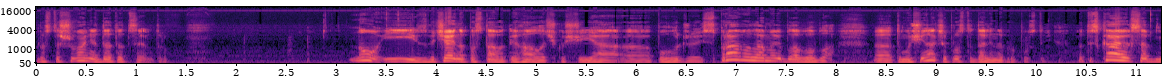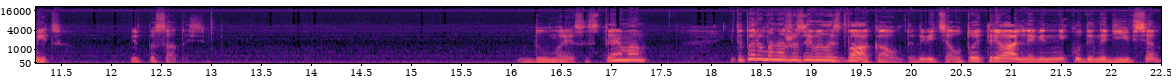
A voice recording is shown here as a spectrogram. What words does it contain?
розташування дата-центру. Ну і, звичайно, поставити галочку, що я е, погоджуюсь з правилами, бла бла бла. Тому що інакше просто далі не пропустить. Натискаю Submit. Підписатись. Думає система. І тепер у мене вже з'явилось два аккаунти. Дивіться, отой тріальний він нікуди не дівся.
